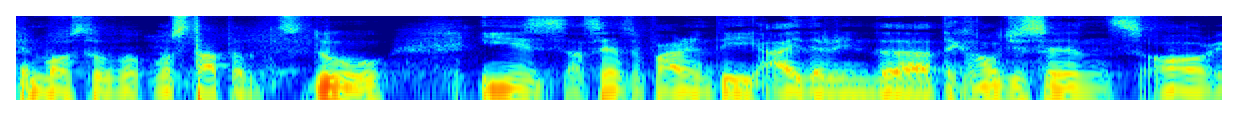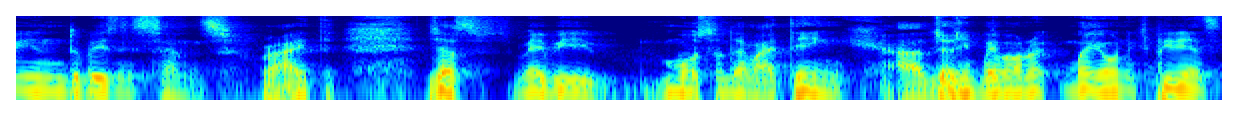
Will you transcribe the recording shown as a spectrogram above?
And most of what startups do is a sense of R and D, either in the technology sense or in the business sense, right? Just maybe most of them, I think, uh, judging by my, my own experience,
